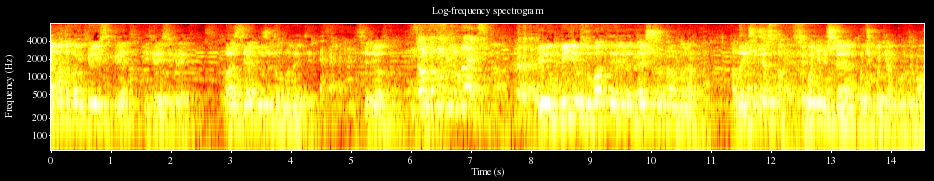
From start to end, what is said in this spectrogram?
Я вам тако відкрию секрет. Відкрию секрет. Ваш зять дуже талановитий. Серйозно. Він вміє взувати те, що нам брати. Але якщо чесно, сьогодні він ще хочу подякувати вам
